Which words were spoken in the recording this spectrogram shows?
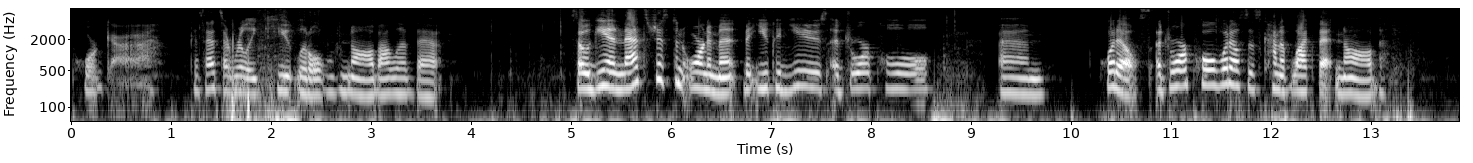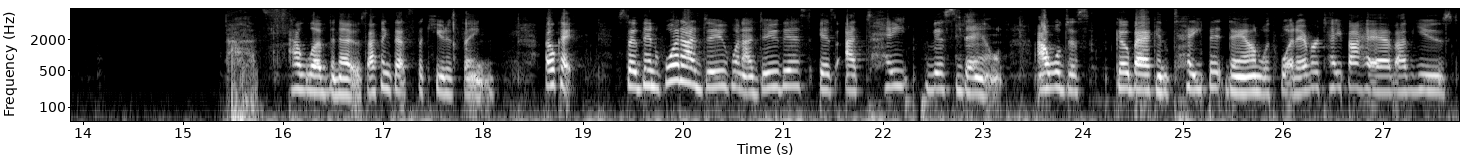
Poor guy. Because that's a really cute little knob. I love that. So again, that's just an ornament, but you could use a drawer pull. Um, what else? A drawer pull. What else is kind of like that knob? I love the nose. I think that's the cutest thing. Okay, so then what I do when I do this is I tape this down. I will just go back and tape it down with whatever tape I have. I've used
